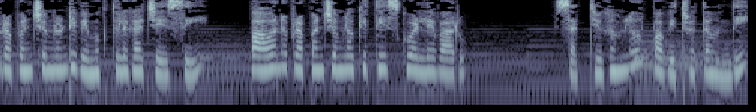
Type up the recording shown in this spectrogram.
ప్రపంచం నుండి విముక్తులుగా చేసి పావన ప్రపంచంలోకి తీసుకువెళ్ళేవారు సత్యుగంలో పవిత్రత ఉంది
